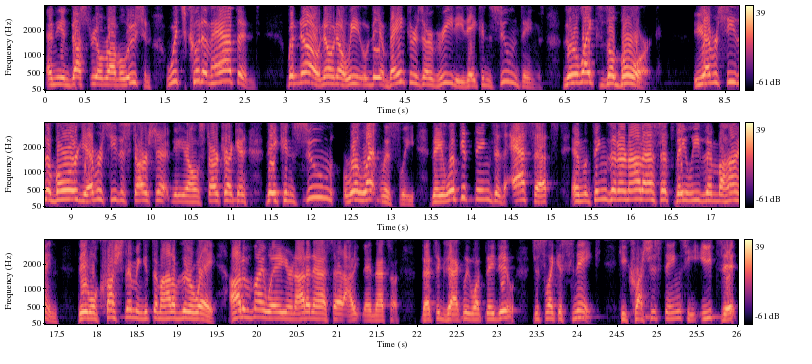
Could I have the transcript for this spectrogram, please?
and the industrial revolution, which could have happened. But no, no, no. We the bankers are greedy. They consume things. They're like the Borg. You ever see the Borg? You ever see the Starship, you know, Star Trek? And they consume relentlessly. They look at things as assets, and when things that are not assets, they leave them behind. They will crush them and get them out of their way. Out of my way, you're not an asset. I, and that's that's exactly what they do. Just like a snake, he crushes things, he eats it,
